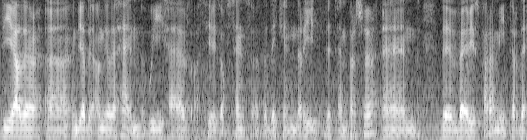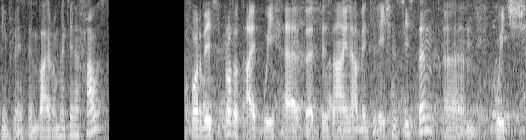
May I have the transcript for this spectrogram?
the other, uh, the other, on the other hand, we have a series of sensors that they can read the temperature and the various parameters that influence the environment in a house. For this prototype, we have designed a ventilation system um, which,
